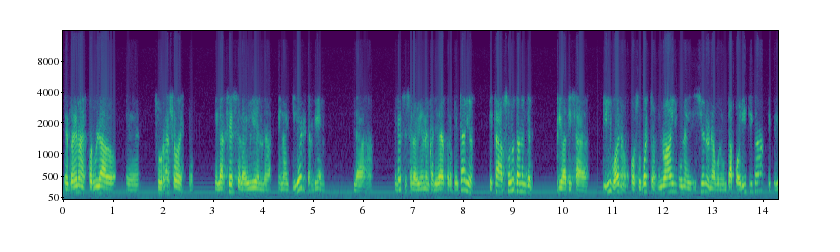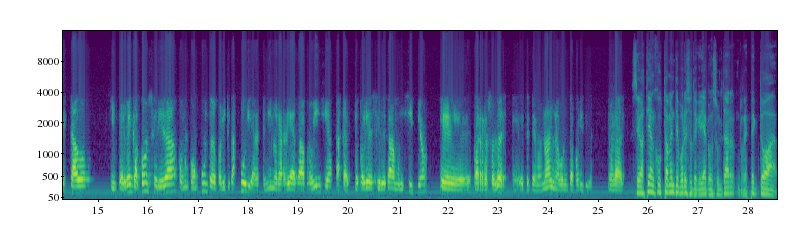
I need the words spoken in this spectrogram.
El problema es, por un lado, eh, subrayo esto, el acceso a la vivienda en alquiler también, la, el acceso a la vivienda en calidad de propietarios, está absolutamente privatizada. Y bueno, por supuesto, no hay una decisión, una voluntad política de que el Estado intervenga con seriedad con un conjunto de políticas públicas, dependiendo de la realidad de cada provincia, hasta te podría decir de cada municipio, eh, para resolver este tema. No hay una voluntad política, no la hay. Sebastián, justamente por eso te quería consultar respecto a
